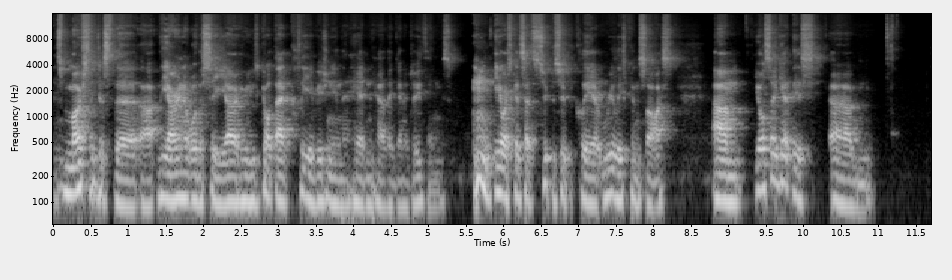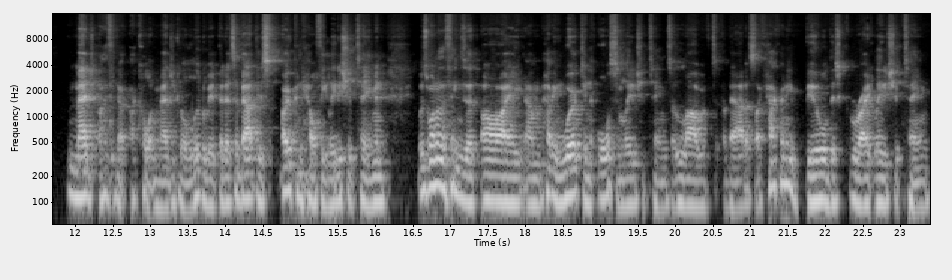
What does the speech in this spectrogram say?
it's mostly just the uh, the owner or the CEO who's got that clear vision in their head and how they're going to do things. always gets that super super clear, really concise. Um, you also get this um, mag- I think I call it magical a little bit, but it's about this open, healthy leadership team and was one of the things that I, um, having worked in awesome leadership teams, I loved about it. It's like, how can you build this great leadership team?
